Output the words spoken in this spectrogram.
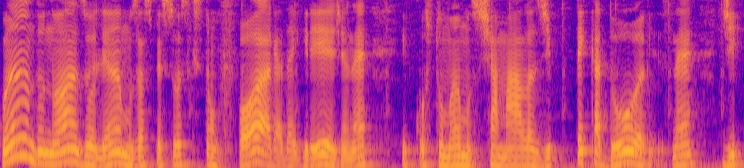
Quando nós olhamos as pessoas que estão fora da igreja, né, e costumamos chamá-las de pecadores, né, de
